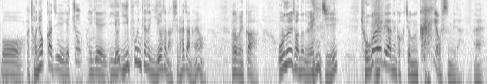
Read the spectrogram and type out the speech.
뭐 저녁까지 이게 쭉 이게 이, 이 포인트에서 이어서 낚시를 하잖아요. 그러다 보니까 오늘 저는 왠지 조과에 대한 걱정은 크게 없습니다. 예.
